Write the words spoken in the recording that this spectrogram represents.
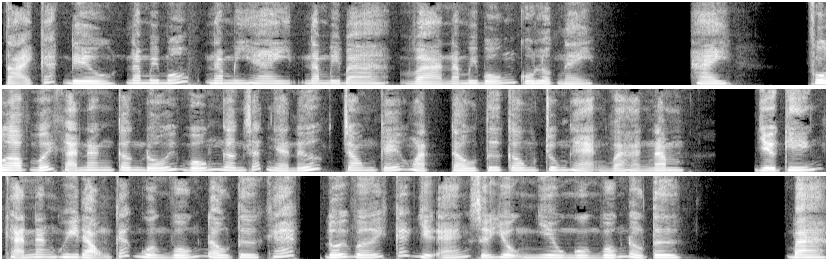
tại các điều 51, 52, 53 và 54 của luật này. 2. Phù hợp với khả năng cân đối vốn ngân sách nhà nước trong kế hoạch đầu tư công trung hạn và hàng năm, dự kiến khả năng huy động các nguồn vốn đầu tư khác đối với các dự án sử dụng nhiều nguồn vốn đầu tư. 3.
